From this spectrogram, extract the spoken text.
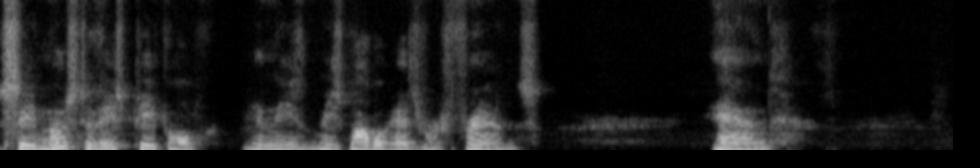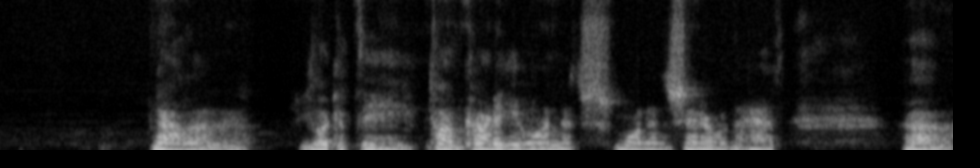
See, most of these people in these these bobbleheads were friends, and now the, you look at the Tom Carnegie one. That's one in the center with the hat. Uh,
